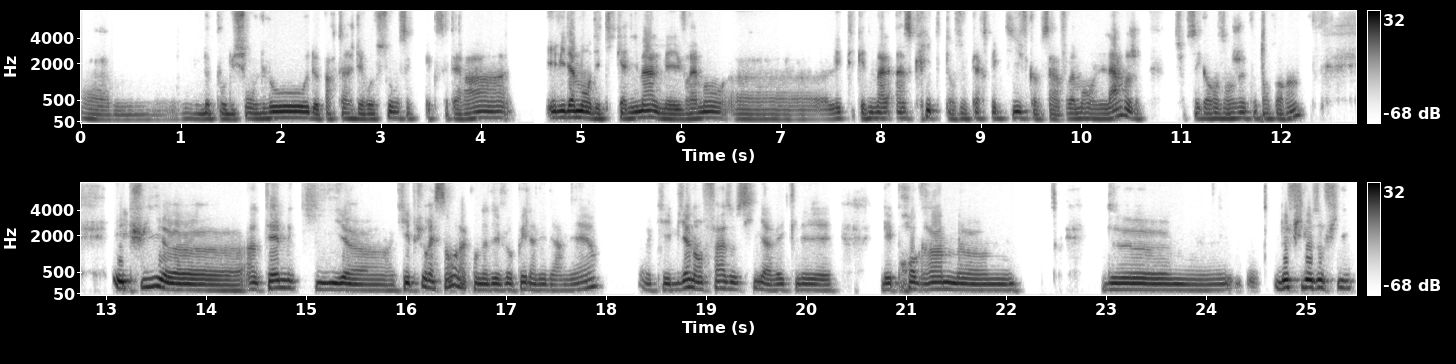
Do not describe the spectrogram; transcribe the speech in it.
euh, de pollution de l'eau, de partage des ressources, etc. Évidemment d'éthique animale, mais vraiment l'éthique animale inscrite dans une perspective comme ça vraiment large sur ces grands enjeux contemporains. Et puis, un thème qui, qui est plus récent, là, qu'on a développé l'année dernière, qui est bien en phase aussi avec les, les programmes euh, de, philosophie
